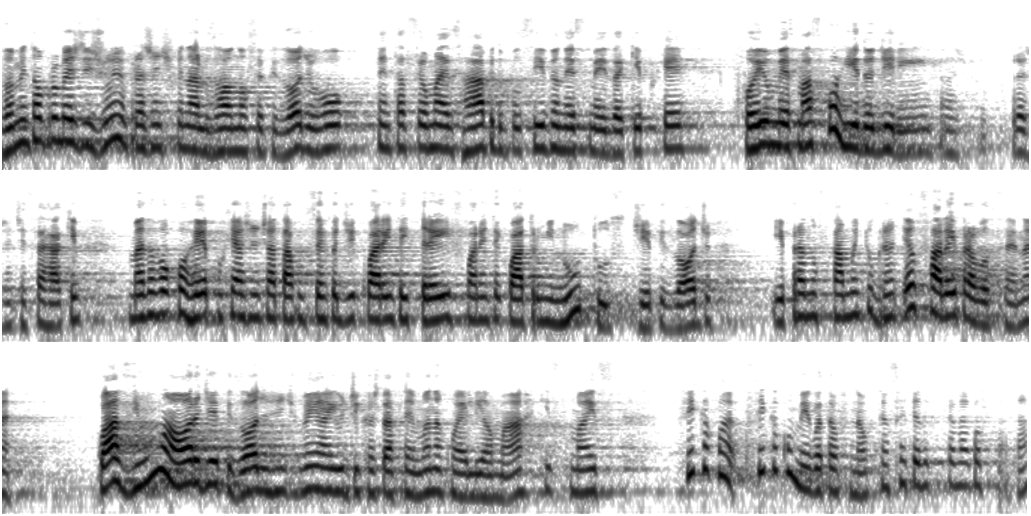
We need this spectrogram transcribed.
Vamos então para o mês de junho, para a gente finalizar o nosso episódio. Eu vou tentar ser o mais rápido possível nesse mês aqui, porque foi o mês mais corrido, eu diria, para a gente encerrar aqui. Mas eu vou correr porque a gente já está com cerca de 43, 44 minutos de episódio. E para não ficar muito grande, eu falei para você, né? Quase uma hora de episódio, a gente vem aí o Dicas da Semana com a Elian Marques, mas fica, com, fica comigo até o final, que tenho certeza que você vai gostar, tá?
